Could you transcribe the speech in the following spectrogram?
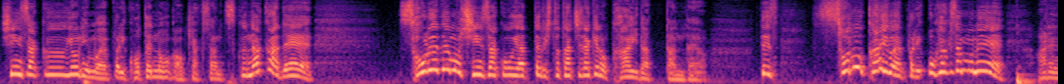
新作よりもやっぱり古典の方がお客さんつく中でそれでも新作をやってる人たちだけの会だったんだよ。でその会はやっぱりお客さんもねあれ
